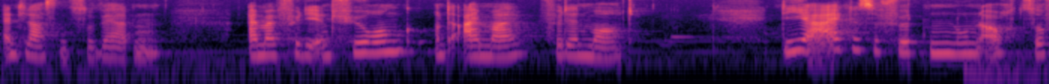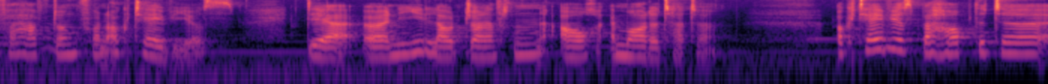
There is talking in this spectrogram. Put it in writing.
entlassen zu werden, einmal für die Entführung und einmal für den Mord. Die Ereignisse führten nun auch zur Verhaftung von Octavius, der Ernie laut Jonathan auch ermordet hatte. Octavius behauptete,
